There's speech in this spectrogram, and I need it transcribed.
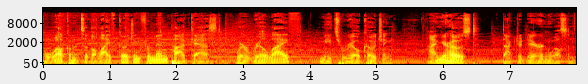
Welcome to the Life Coaching for Men podcast, where real life meets real coaching. I'm your host, Dr. Darren Wilson.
